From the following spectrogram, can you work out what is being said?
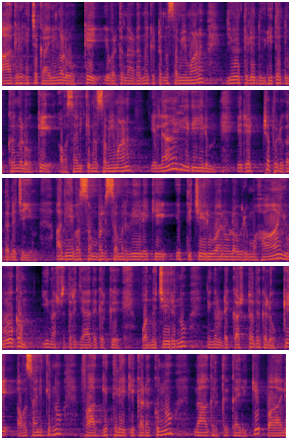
ആഗ്രഹിച്ച കാര്യങ്ങളൊക്കെ ഇവർക്ക് നടന്നു കിട്ടുന്ന സമയമാണ്. ജീവിതത്തിലെ ദുരിത ദുഃഖങ്ങളൊക്കെ അവസാനിക്കുന്ന സമയമാണ്. എല്ലാ രീതിയിലും രക്ഷപ്പെടുക തന്നെ ചെയ്യും. അതീവ സമ്പൽ സമൃദ്ധിയിലേക്ക് എത്തിച്ചേരുവാനുള്ള ഒരു മഹായോഗം ഈ നക്ഷത്ര ജാതകർക്ക് വന്നു ചേരുന്നു. നിങ്ങളുടെ കഷ്ടതകളൊക്കെ അവസാനിക്കുന്നു. ഭാഗ്യത്തിലേക്ക് കടക്കുന്നു. നാഗർക്ക് കരിക്ക് പാൽ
